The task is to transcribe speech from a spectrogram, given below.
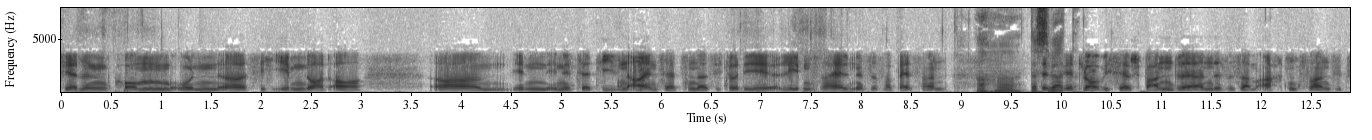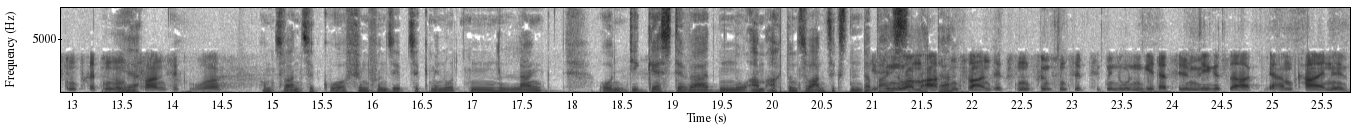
Vierteln kommen und äh, sich eben dort auch ähm, in Initiativen einsetzen, dass sich dort die Lebensverhältnisse verbessern. Aha, das, das wird, wird glaube ich, sehr spannend werden. Das ist am 28.03. um ja. 20 Uhr. Um 20 Uhr, 75 Minuten lang und die Gäste werden nur am 28. dabei sein. Nur am 28. Ja? 75 Minuten geht der Film, wie gesagt. Wir haben keine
